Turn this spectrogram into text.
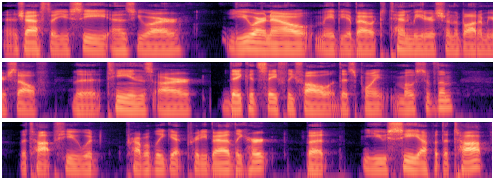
And Shasta, you see as you are you are now maybe about ten meters from the bottom yourself. The teens are they could safely fall at this point. Most of them, the top few would probably get pretty badly hurt, but you see up at the top,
